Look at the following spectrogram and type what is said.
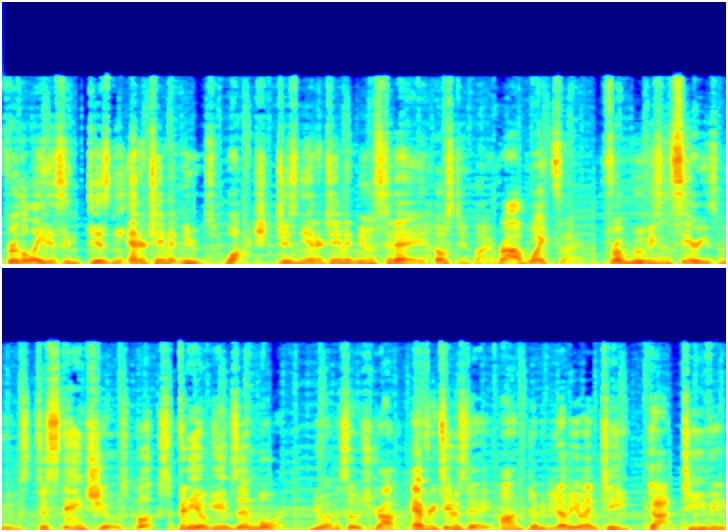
For the latest in Disney entertainment news, watch Disney Entertainment News Today, hosted by Rob Whiteside. From movies and series news to stage shows, books, video games, and more. New episodes drop every Tuesday on WDWNT.tv.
